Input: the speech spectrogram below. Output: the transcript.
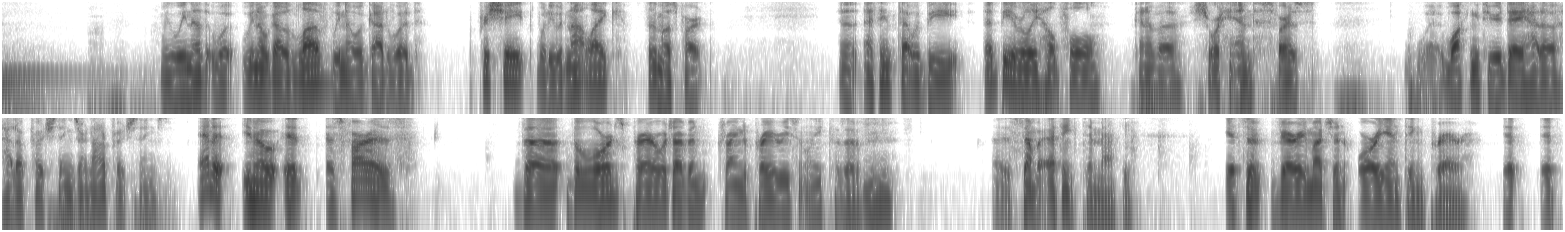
Mean, we know that what we know what God would love. We know what God would appreciate. What He would not like. for the most part. And I think that would be that'd be a really helpful kind of a shorthand as far as walking through your day how to how to approach things or not approach things. And it, you know, it as far as the the Lord's prayer, which I've been trying to pray recently because of uh, some, I think Tim Mackie. It's a very much an orienting prayer. It it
